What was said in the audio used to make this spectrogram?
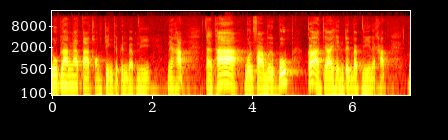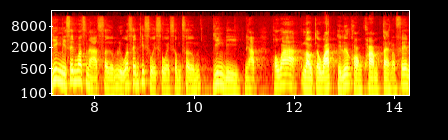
รูปร่างหน้าตาของจริงจะเป็นแบบนี้นะครับ แต่ถ้าบนฝ่ามือปุ๊บ ก็อาจจะเห็นเป็นแบบนี้นะครับ ยิ่งมีเส้นวาสนาเสริม หรือว่าเส้นที่สวยๆเสริมๆยิ่งดีนะครับ เพราะว่าเราจะวัดในเรื่องของความแต่ละเส้น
